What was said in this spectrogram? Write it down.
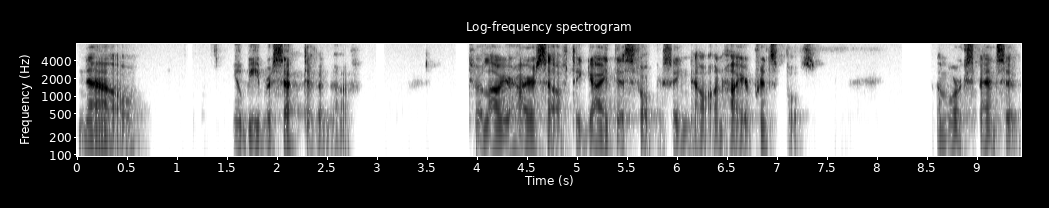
now you'll be receptive enough to allow your higher self to guide this focusing now on higher principles, a more expansive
